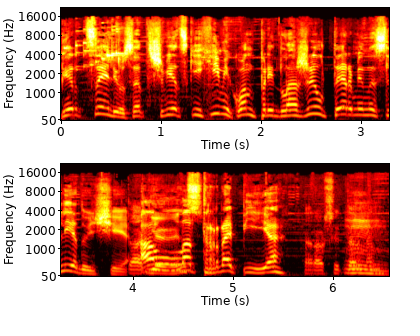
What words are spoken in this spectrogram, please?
Берцелиус, это шведский химик, он предложил термины следующие. Так. Аллотропия, Хороший термин.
